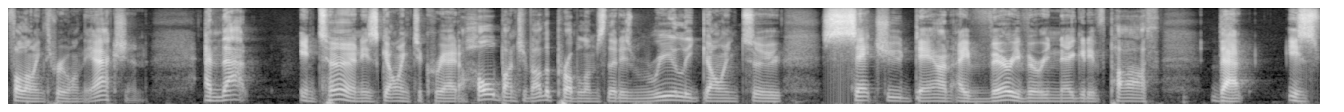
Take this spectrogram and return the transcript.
following through on the action. And that in turn is going to create a whole bunch of other problems that is really going to set you down a very, very negative path that is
